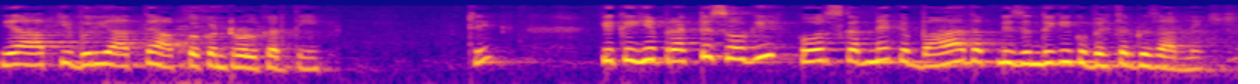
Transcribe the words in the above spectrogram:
یا آپ کی بری عادتیں آپ کو کنٹرول کرتی ہیں۔ ٹھیک؟ کیونکہ یہ پریکٹس ہوگی کورس کرنے کے بعد اپنی زندگی کو بہتر گزارنے کی۔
